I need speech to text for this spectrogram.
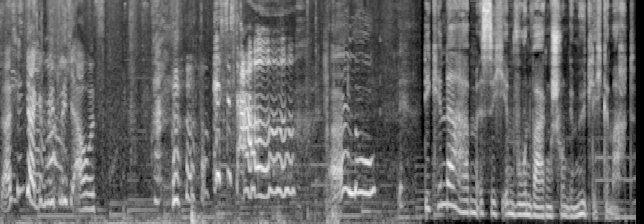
Das sieht ja gemütlich aus. Ist es auch. Hallo. Die Kinder haben es sich im Wohnwagen schon gemütlich gemacht,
